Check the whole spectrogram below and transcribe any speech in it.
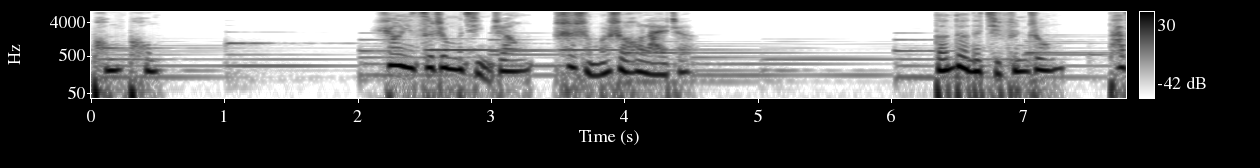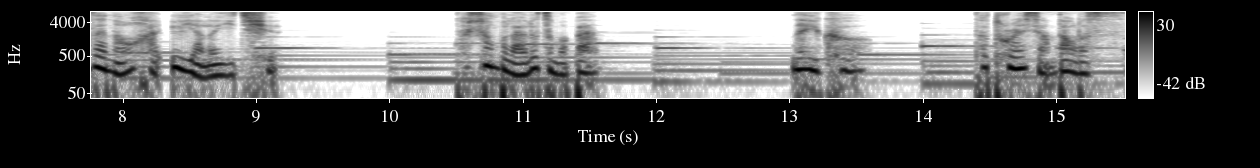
砰砰！上一次这么紧张是什么时候来着？短短的几分钟，他在脑海预演了一切。他上不来了怎么办？那一刻，他突然想到了死。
